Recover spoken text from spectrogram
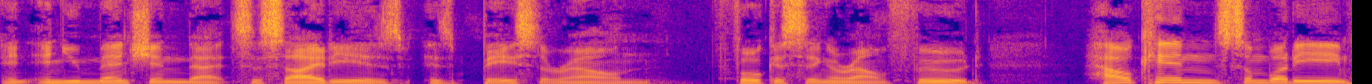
And, and you mentioned that society is, is based around focusing around food. How can somebody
